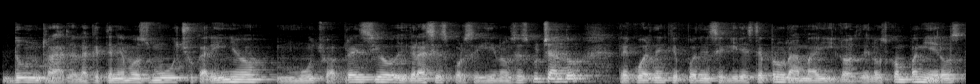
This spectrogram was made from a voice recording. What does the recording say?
Dun Radio, la que tenemos mucho cariño, mucho aprecio y gracias por seguirnos escuchando. Recuerden que pueden seguir este programa y los de los compañeros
